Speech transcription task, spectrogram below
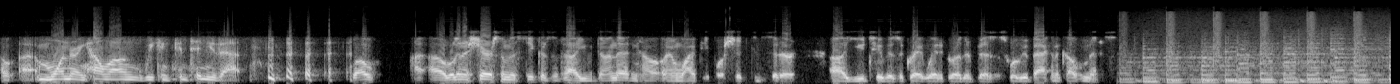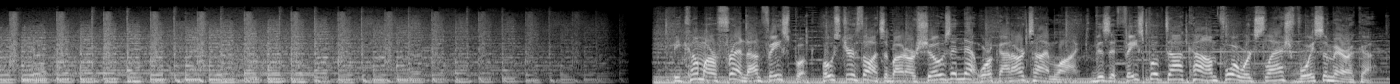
uh, I'm wondering how long we can continue that. well, we're going to share some of the secrets of how you've done that and how and why people should consider uh, YouTube is a great way to grow their business. We'll be back in a couple minutes. Become our friend on Facebook. Post your thoughts about our shows and network on our timeline. Visit facebook.com forward slash voice America.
